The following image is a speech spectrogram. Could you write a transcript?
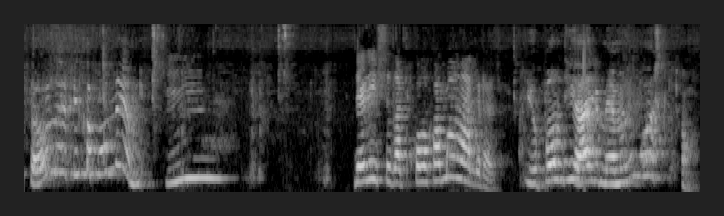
Então, né, fica bom mesmo. Hum. Delícia, dá pra colocar uma lá, Grazi. E o pão de alho mesmo eu não gosto, não.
